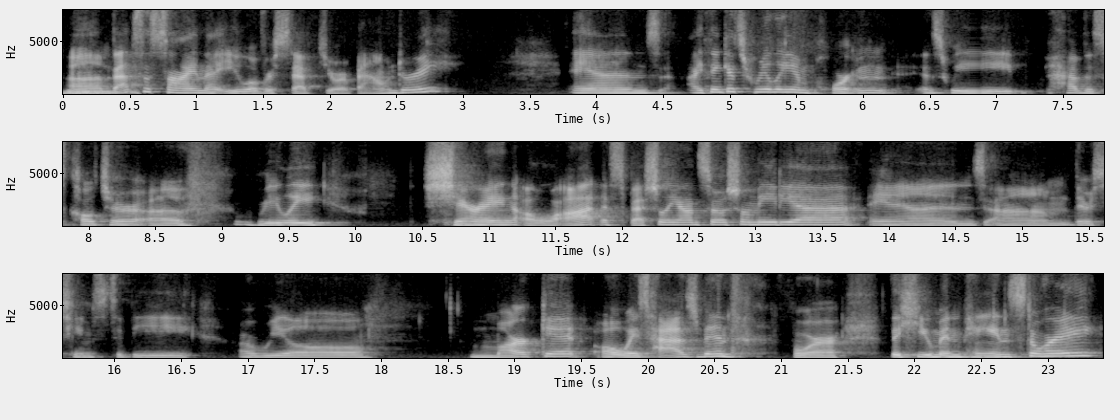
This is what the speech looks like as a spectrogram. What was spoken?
um, mm. um, that's a sign that you overstepped your boundary And I think it's really important as we have this culture of really sharing a lot, especially on social media. And um, there seems to be a real market, always has been, for the human pain story.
